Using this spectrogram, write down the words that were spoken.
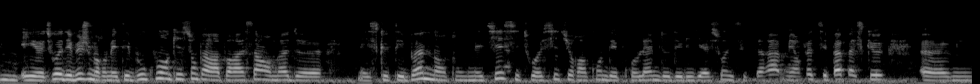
Mm. Et tu vois, au début, je me remettais beaucoup en question par rapport à ça en mode mais est-ce que tu es bonne dans ton métier si toi aussi tu rencontres des problèmes de délégation, etc. Mais en fait, c'est pas parce que euh,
